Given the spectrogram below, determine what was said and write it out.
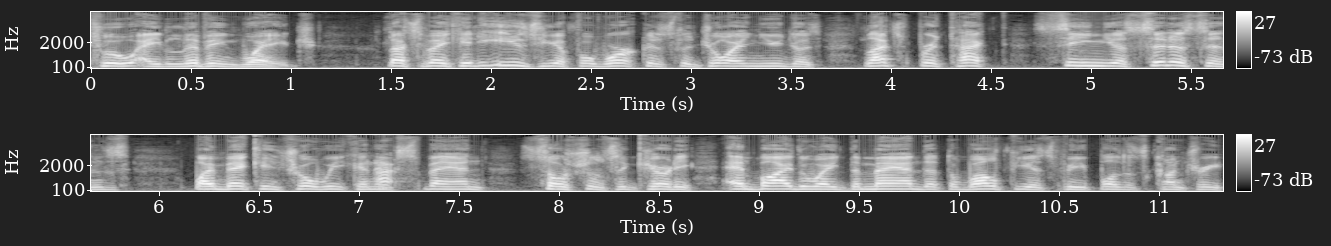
to a living wage. Let's make it easier for workers to join unions. Let's protect senior citizens by making sure we can uh, expand Social Security. And by the way, demand that the wealthiest people in this country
